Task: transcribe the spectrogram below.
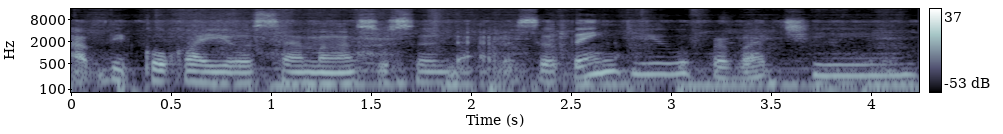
update ko kayo sa mga susunod na araw. So, thank you for watching.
